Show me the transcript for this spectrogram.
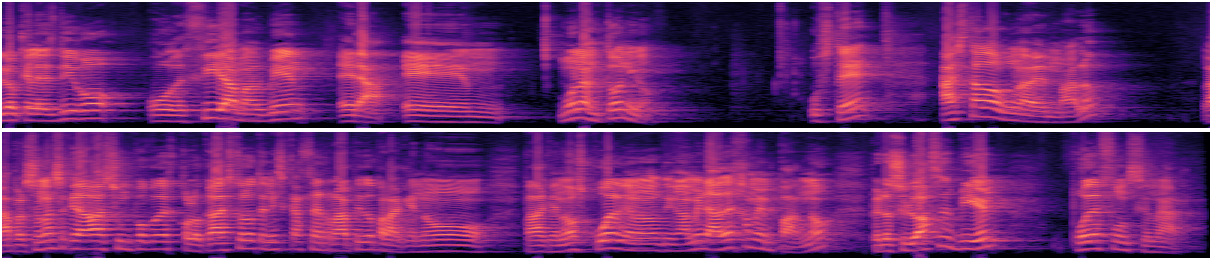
lo que les digo, o decía más bien, era, em, bueno Antonio, ¿usted ha estado alguna vez malo? La persona se quedaba así un poco descolocada, esto lo tenéis que hacer rápido para que no, para que no os cuelguen, no nos digan, mira, déjame en paz, ¿no? Pero si lo haces bien, puede funcionar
